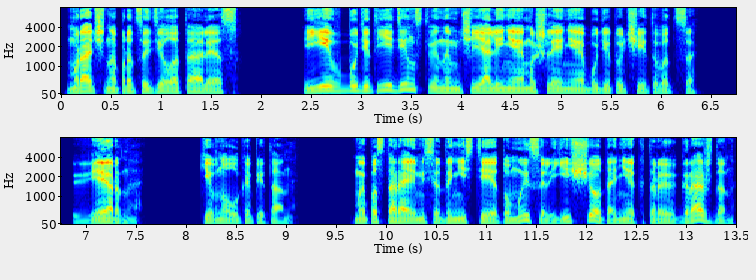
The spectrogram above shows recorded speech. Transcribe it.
— мрачно процедила Талиас. «Ив будет единственным, чья линия мышления будет учитываться». «Верно», — кивнул капитан. «Мы постараемся донести эту мысль еще до некоторых граждан,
